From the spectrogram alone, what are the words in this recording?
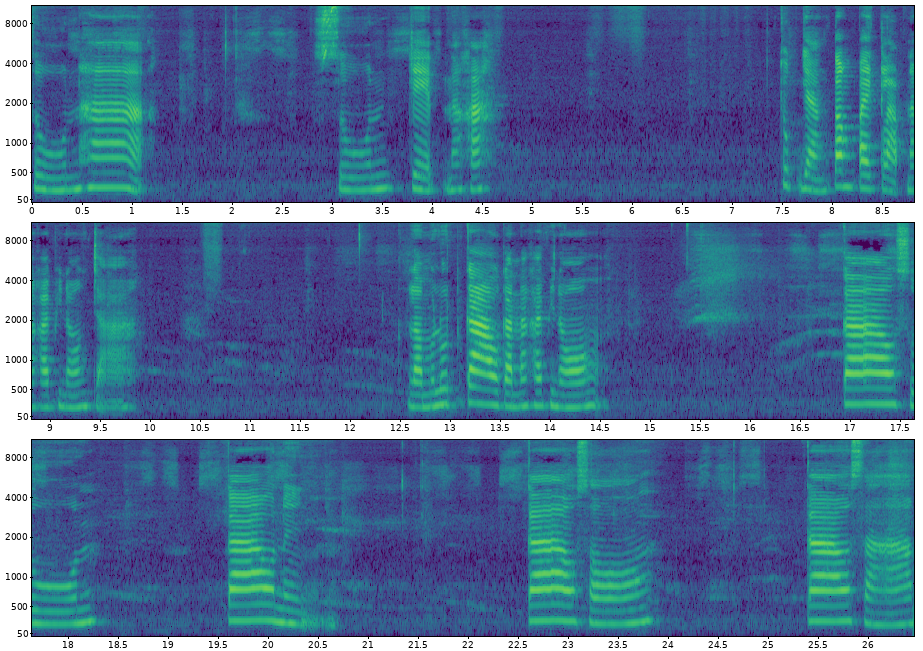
ศูนย์ห้าศูนย์เจ็ดนะคะ ทุกอย่างต้องไปกลับนะคะ พี่น้องจ๋าเรามาลุดเก้ากันนะคะ พี่น้องเก้าศูนย์เก้าหนึ่งเก้าสองเก้าสาม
